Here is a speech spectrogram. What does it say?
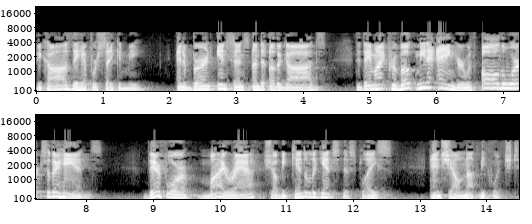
because they have forsaken me, and have burned incense unto other gods, that they might provoke me to anger with all the works of their hands. Therefore my wrath shall be kindled against this place, and shall not be quenched.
